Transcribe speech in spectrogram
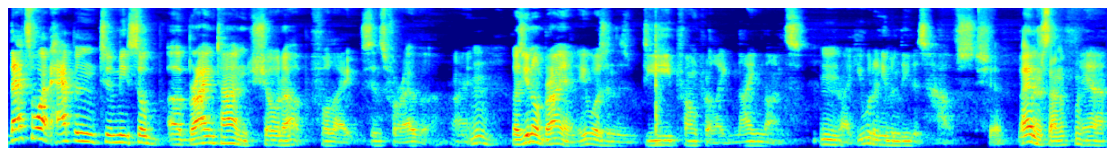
that's what happened to me. So uh, Brian Tan showed up for like since forever, right? Mm, Because you know Brian, he was in this deep funk for like nine months, mm. right? He wouldn't even leave his house. Shit, I understand. Yeah.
